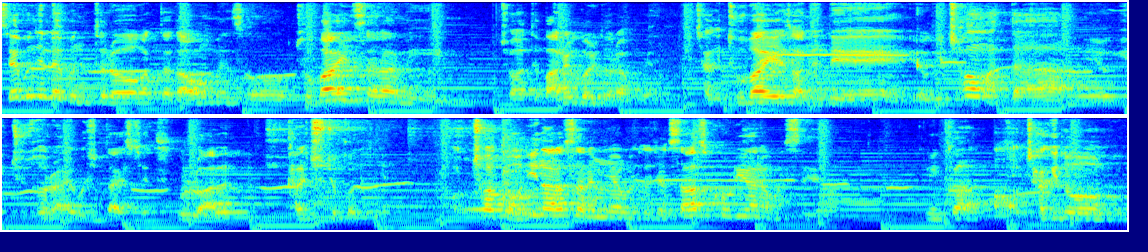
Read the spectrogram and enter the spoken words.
세븐일레븐 들어갔다 나오면서 두바이 사람이 저한테 말을 걸더라고요. 자기 두바이에서 왔는데 여기 처음 왔다. 여기 주소를 알고 싶다 해서 제가 구글로 알아, 가르쳐 줬거든요. 어, 저한테 어디 나라 사람이냐고 해서 제가 사우스 코리아라고 했어요. 그러니까 어, 자기도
